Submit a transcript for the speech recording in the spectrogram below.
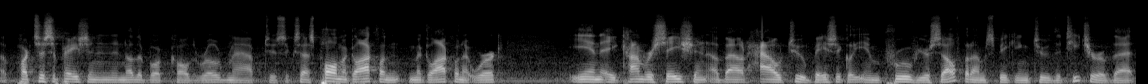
uh, participation in another book called Roadmap to Success. Paul McLaughlin, McLaughlin at work in a conversation about how to basically improve yourself, but I'm speaking to the teacher of that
